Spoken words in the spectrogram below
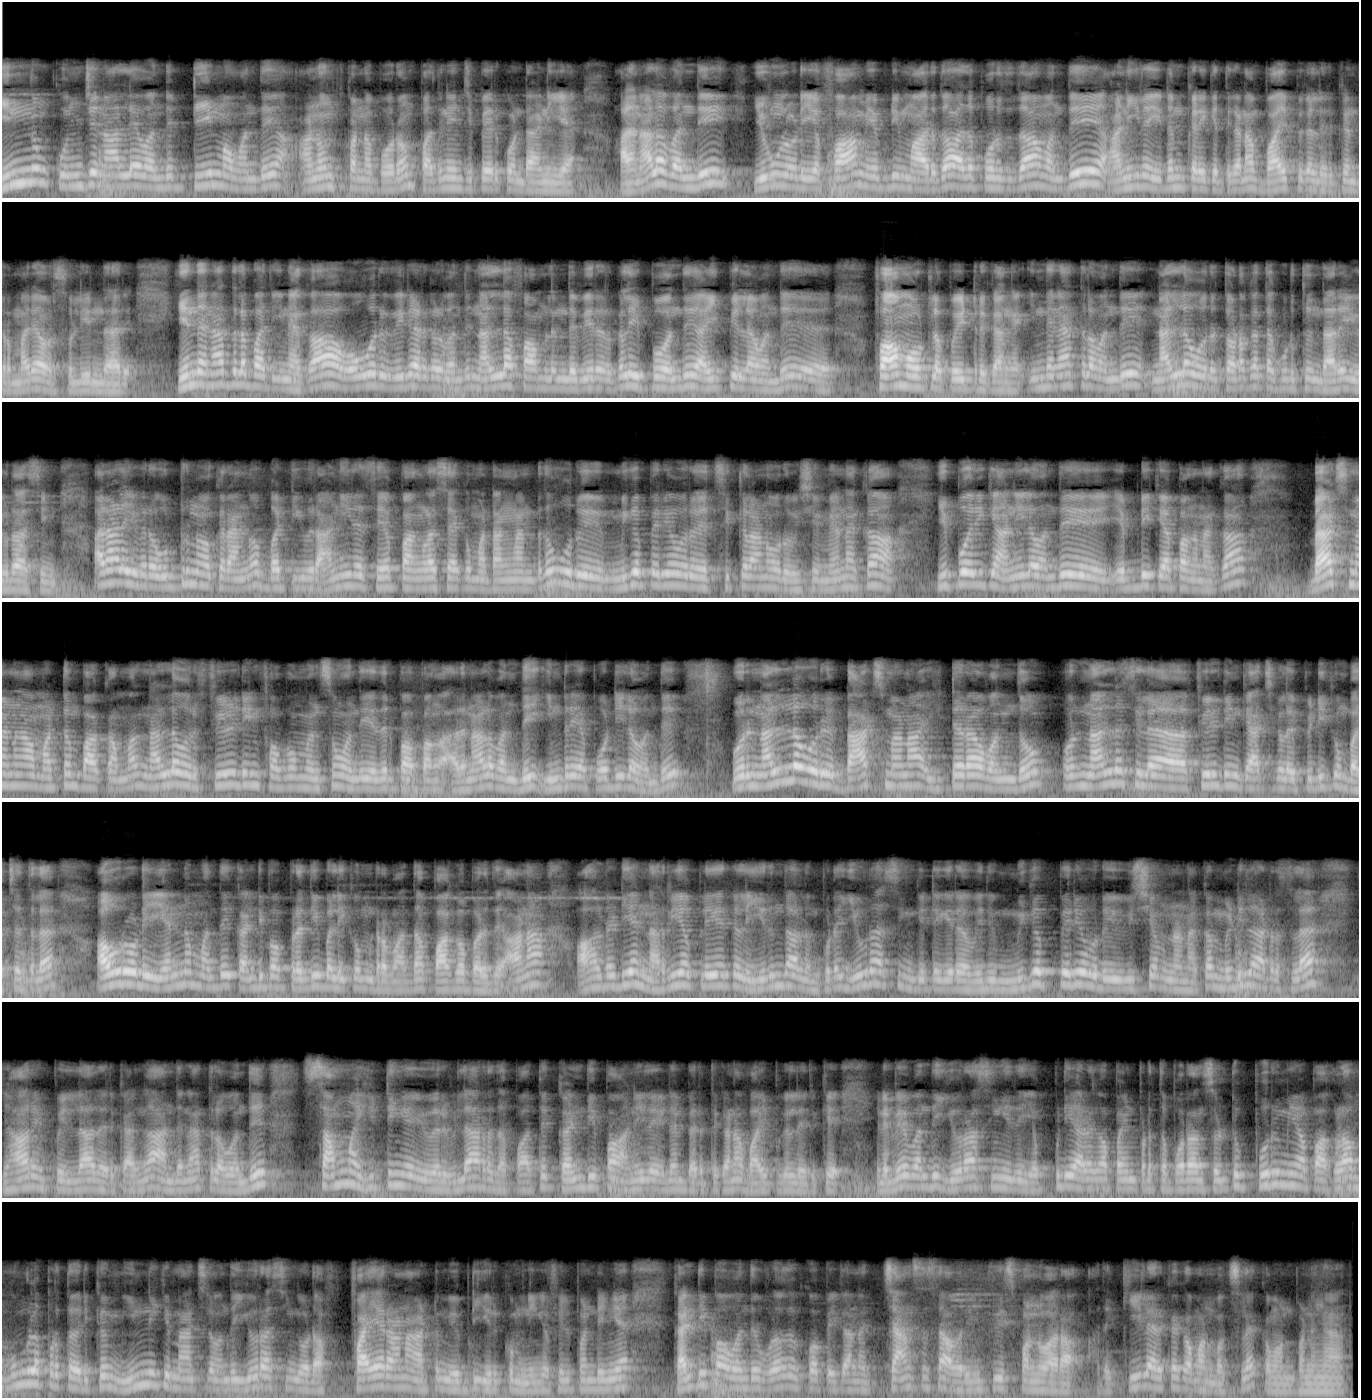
இன்னும் கொஞ்ச நாள்ல வந்து டீமை வந்து அனௌன்ஸ் பண்ண போகிறோம் பதினஞ்சு பேர் கொண்ட அணியை. அதனால் வந்து இவங்களுடைய ஃபார்ம் எப்படி மாறுதோ அதை பொறுத்து தான் வந்து அணியில் இடம் கிடைக்கிறதுக்கான வாய்ப்புகள் இருக்குன்ற மாதிரி அவர் சொல்லியிருந்தார். இந்த நேரத்தில் பார்த்தீங்கன்னாக்கா ஒவ்வொரு வீரர்கள் வந்து நல்ல ஃபார்மில் இருந்த வீரர்கள் இப்போ வந்து ஐபிஎல்ல வந்து ஃபார்ம் அவுட்டில் போயிட்டு இருக்காங்க இந்த நேரத்தில் வந்து நல்ல ஒரு தொடக்கத்தை கொடுத்துருந்தாரு யுவராஜ் சிங். அதனால் இவரை உற்று நோக்குறாங்க. பட் இவர் அணியில் சேர்ப்பாங்களா சேர்க்க மாட்டாங்களான்றது ஒரு மிகப்பெரிய ஒரு சிக்கலான ஒரு விஷயம். ஏன்னாக்கா இப்போதைக்கு அணியில் வந்து எப்படி கேட்பாங்கனாக்கா பேட்ஸ்மேனாக மட்டும் பார்க்காம நல்ல ஒரு ஃபீல்டிங் பர்ஃபார்மன்ஸும் வந்து எதிர்பார்ப்பாங்க. அதனால் வந்து இன்றைய போட்டியில் வந்து ஒரு நல்ல ஒரு பேட்ஸ்மேனாக ஹிட்டராக வந்தும் ஒரு நல்ல சில ஃபீல்டிங் கேட்ச்களை பிடிக்கும் பட்சத்தில் அவருடைய எண்ணம் வந்து கண்டிப்பாக பிரதிபலிக்கும்ன்ற மாதிரி தான் பார்க்கப்படுது. ஆனால் ஆல்ரெடியாக நிறைய பிளேயர்கள் இருந்தாலும் கூட யுவராஜ் சிங் கிட்ட இருக்கிற இது மிகப்பெரிய ஒரு விஷயம் என்னன்னாக்கா மிடில் ஆர்டர்ஸில் யாரும் இப்போ இல்லாத இருக்காங்க. அந்த நேரத்தில் வந்து செம்ம ஹிட்டிங்கை இவர் விளையாடுறதை பார்த்து கண்டிப்பாக அணில இடம்பெறதுக்கான வாய்ப்புகள் இருக்குது எனவே வந்து யுவராஜ் சிங் இதை எப்படி அழகாக பயன்படுத்த போகிறான்னு சொல்லிட்டு பொறுமையாக பார்க்கலாம். உங்களை பொறுத்த வரைக்கும் இன்னைக்கு மேட்ச்சில் வந்து யுவராஜ் சிங்கோட ஃபயரான ஆட்டம் எப்படி இருக்கும்? நீங்கள் ஃபீல் பண்ணுறீங்க கண்டிப்பாக வந்து உலகக்கோப்பைக்கான சான்சஸை அவர் இன்க்ரீஸ் பண்ணுவாரா? அதை கீழே இருக்க கமெண்ட் பாக்ஸில் கமெண்ட் பண்ணுங்கள்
